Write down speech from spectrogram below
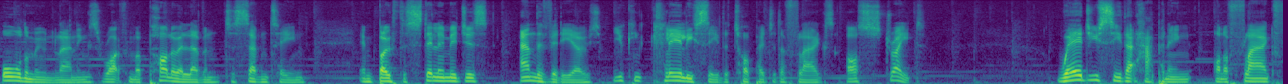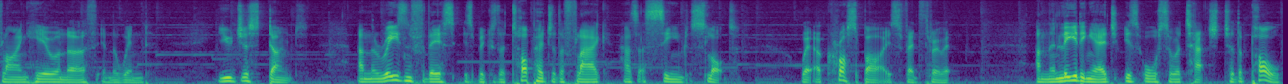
all the moon landings right from Apollo 11 to 17, in both the still images and the videos, you can clearly see the top edge of the flags are straight. Where do you see that happening on a flag flying here on Earth in the wind? You just don't. And the reason for this is because the top edge of the flag has a seamed slot, where a crossbar is fed through it. And the leading edge is also attached to the pole.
